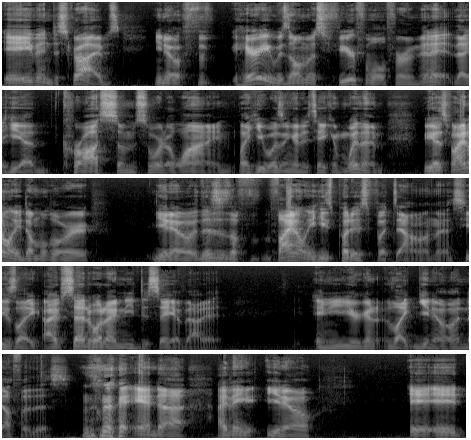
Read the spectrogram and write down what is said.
it even describes, you know, f- Harry was almost fearful for a minute that he had crossed some sort of line, like he wasn't going to take him with him, because finally Dumbledore you know, this is the finally he's put his foot down on this. He's like, I've said what I need to say about it, and you're gonna like, you know, enough of this. and uh, I think you know, it, it.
